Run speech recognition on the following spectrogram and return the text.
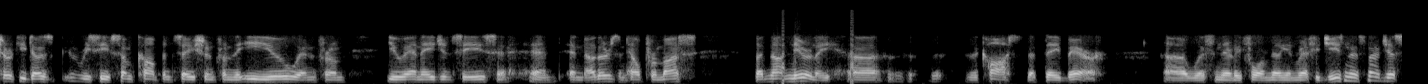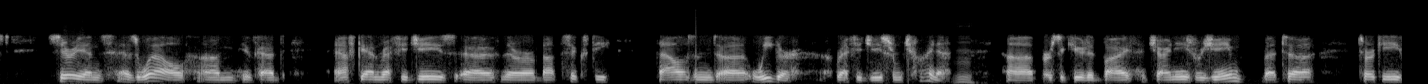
Turkey does receive some compensation from the EU and from UN agencies and and others, and help from us, but not nearly uh, the, cost that they bear with nearly four million refugees, and it's not just Syrians as well. Um, you've had Afghan refugees. Uh, there are about 60,000 uh, Uyghur refugees from China, mm. uh, persecuted by the Chinese regime, but uh, Turkey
